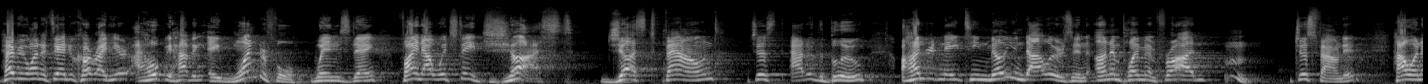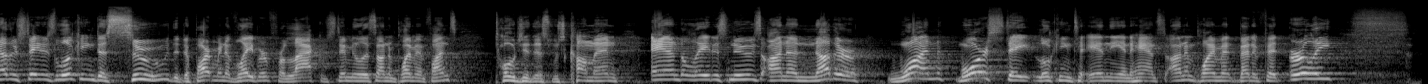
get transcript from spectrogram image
Hey everyone, it's Andrew Cartwright here. I hope you're having a wonderful Wednesday. Find out which state just, just found, just out of the blue, $118 million in unemployment fraud. Hmm, just found it. How another state is looking to sue the Department of Labor for lack of stimulus unemployment funds. Told you this was coming. And the latest news on another one more state looking to end the enhanced unemployment benefit early.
